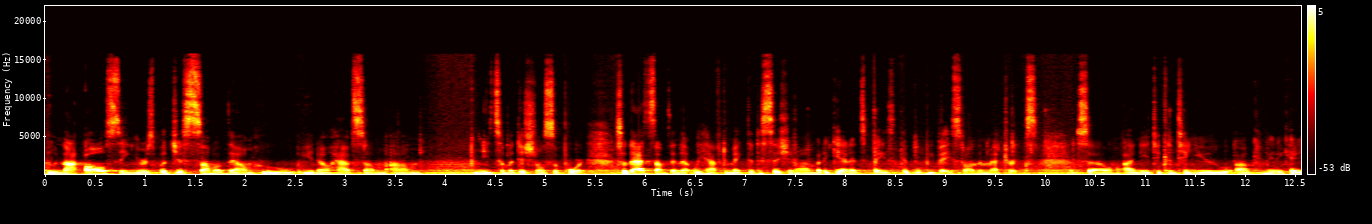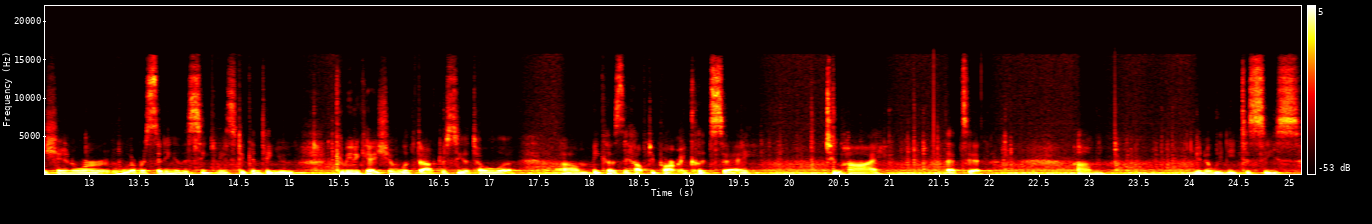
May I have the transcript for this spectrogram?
who, not all seniors, but just some of them who, you know, have some, um, need some additional support. So that's something that we have to make the decision on, but again, it's based, it will be based on the metrics. So I need to continue uh, communication, or whoever's sitting in the seat needs to continue communication with Dr. Ciotola, um, because the health department could say, too high, that's it. Um, you know, we need to cease.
